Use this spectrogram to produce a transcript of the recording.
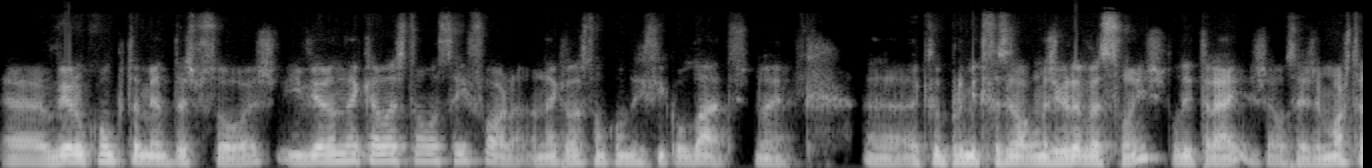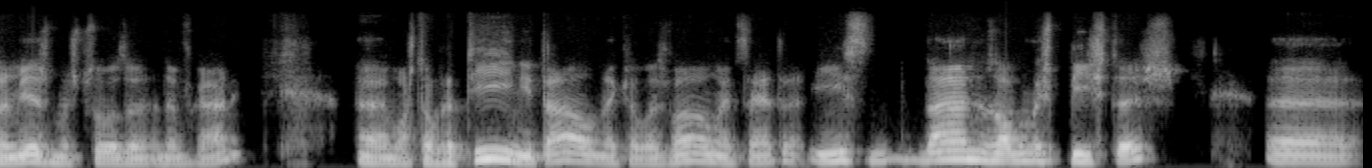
a ver o comportamento das pessoas e ver onde é que elas estão a sair fora, onde é que elas estão com dificuldades, não é? Ah, aquilo permite fazer algumas gravações literais, ou seja, mostra mesmo as pessoas a, navegarem, ah, mostra o ratinho e tal, onde é que elas vão, etc. E isso dá-nos algumas pistas ah,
